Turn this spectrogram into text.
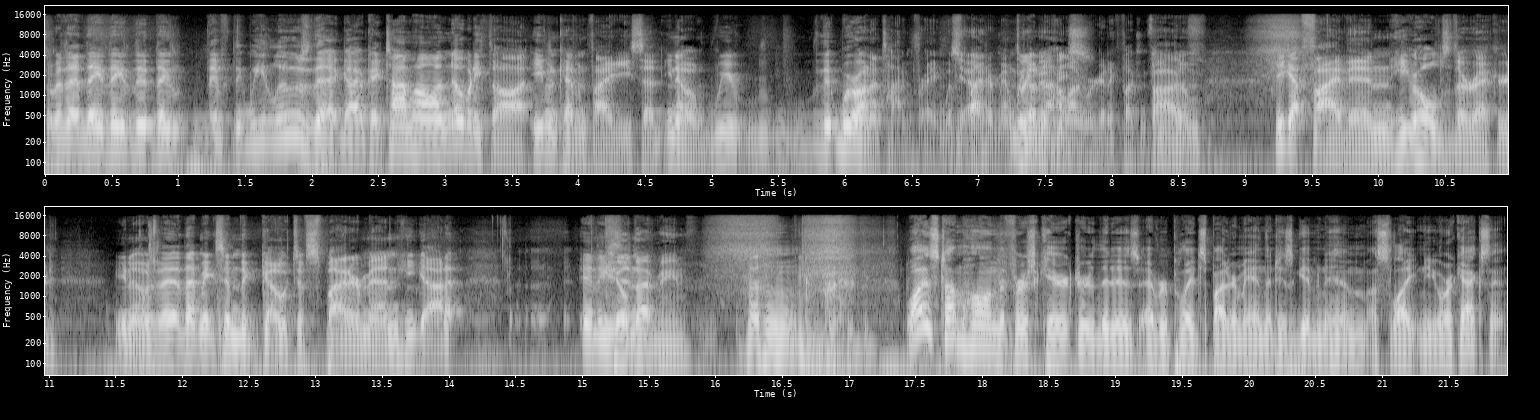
but they, they, they, they, if we lose that guy, okay, Tom Holland. Nobody thought. Even Kevin Feige said, you know, we we're on a time frame with Yeah, Spider-Man. We don't know how long we're gonna fucking Five. keep him. He got five in. He holds the record. You know that, that makes him the goat of Spider-Man. He got it. And he's Killed in- that meme. Why is Tom Holland the first character that has ever played Spider Man that has given him a slight New York accent?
